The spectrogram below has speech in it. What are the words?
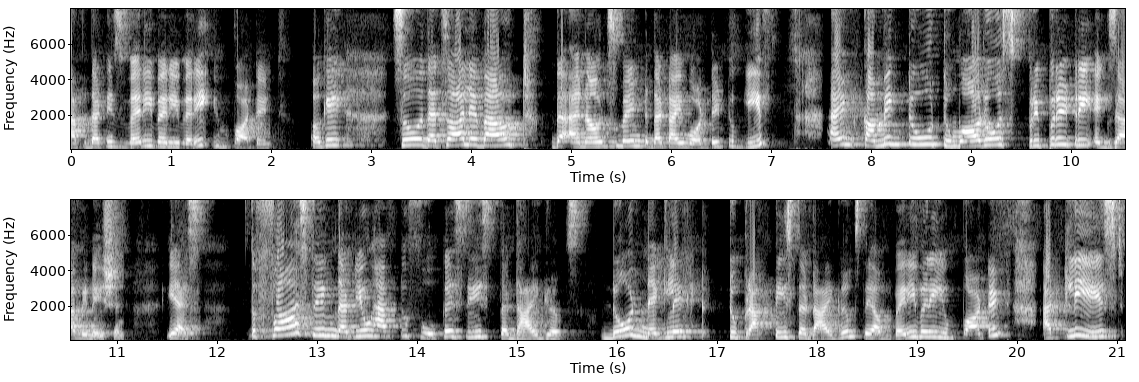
app. That is very very very important. Okay? So that's all about the announcement that i wanted to give. And coming to tomorrow's preparatory examination. Yes. The first thing that you have to focus is the diagrams. Don't neglect to practice the diagrams. They are very very important. At least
